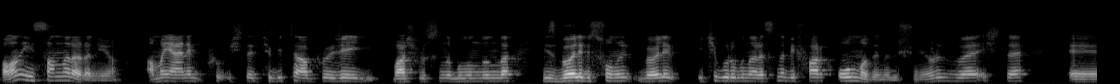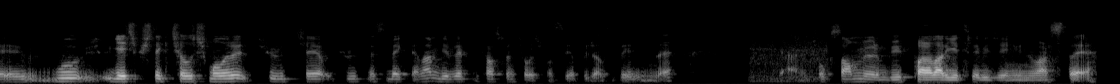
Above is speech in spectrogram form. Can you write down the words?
falan insanlar aranıyor. Ama yani işte TÜBİTAK proje başvurusunda bulunduğunda biz böyle bir sonu böyle iki grubun arasında bir fark olmadığını düşünüyoruz ve işte e, bu geçmişteki çalışmaları çürüt, şey, çürütmesi beklenen bir replikasyon çalışması yapacağız dediğinde yani çok sanmıyorum büyük paralar getirebileceğini üniversiteye.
